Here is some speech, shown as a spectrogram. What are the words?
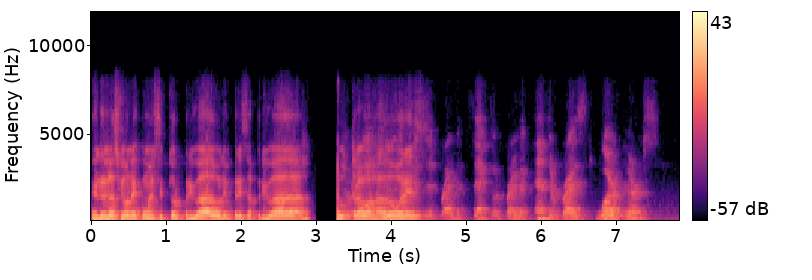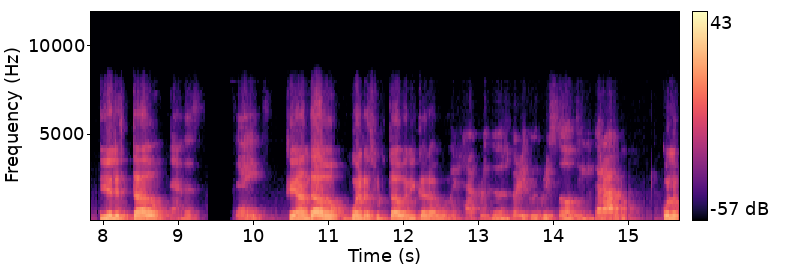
en relaciones con el sector privado, la empresa privada, los trabajadores sector, workers, y el Estado and the states, que han dado buen resultado en Nicaragua. which have produced very good results in Nicaragua, Con los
